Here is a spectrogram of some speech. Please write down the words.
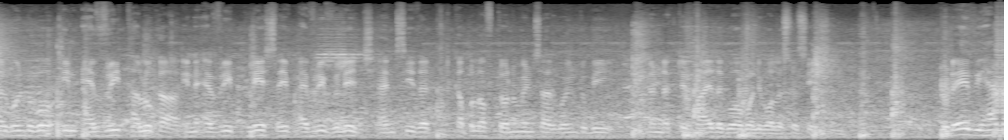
we are going to go in every taluka, in every place, every village, and see that a couple of tournaments are going to be conducted by the Goa Volleyball Association. Today we have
